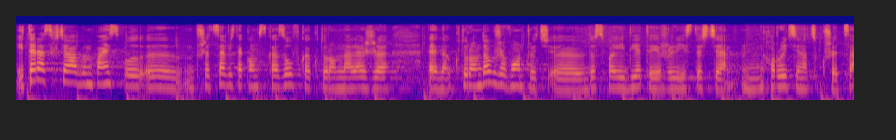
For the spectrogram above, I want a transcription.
I teraz chciałabym Państwu y, przedstawić taką wskazówkę, którą należy, e, no, którą dobrze włączyć y, do swojej diety, jeżeli jesteście, mm, chorujecie na cukrzycę.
